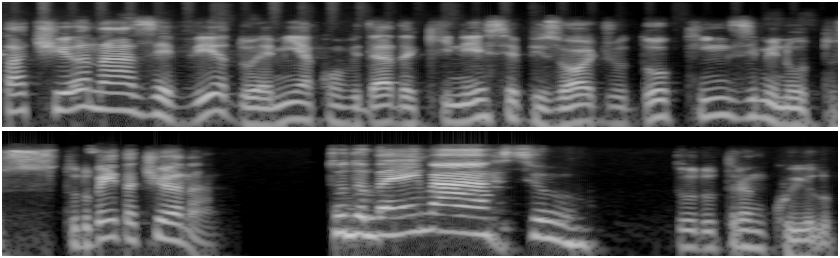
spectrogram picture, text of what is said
Tatiana Azevedo é minha convidada aqui nesse episódio do 15 Minutos. Tudo bem, Tatiana? Tudo bem, Márcio tudo tranquilo.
